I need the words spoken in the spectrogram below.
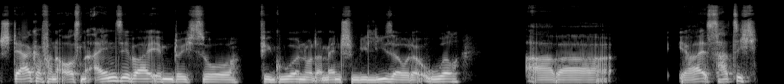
stärker von außen einsehbar, eben durch so Figuren oder Menschen wie Lisa oder Ur. Aber ja, es hat sich,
